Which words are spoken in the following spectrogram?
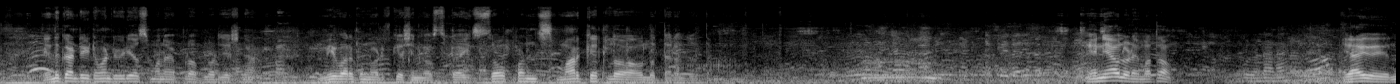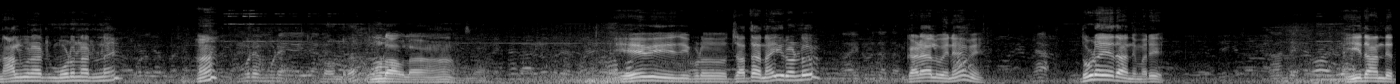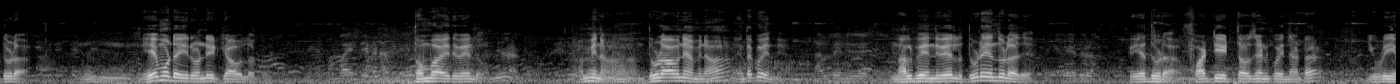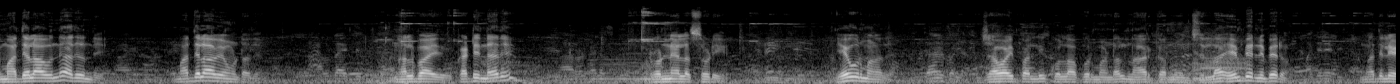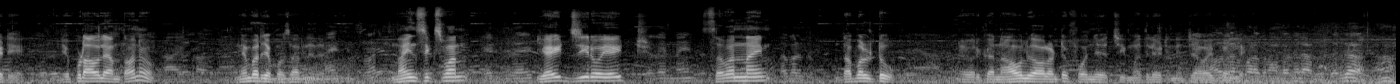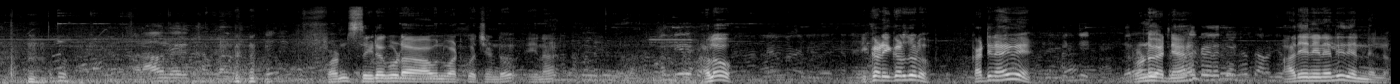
ఎందుకంటే ఇటువంటి వీడియోస్ మనం ఎప్పుడు అప్లోడ్ చేసినా మీ వరకు నోటిఫికేషన్గా వస్తుంటాయి. సో ఫండ్స్ మార్కెట్లో ఆవులు ధరలు చూద్దాం. ఎన్ని ఆవులు ఉన్నాయి మొత్తం? యాభై నాలుగు నాట్లు మూడు నాట్లు ఉన్నాయి? మూడు ఆవులా? ఏవి ఇప్పుడు జతనా ఈ రెండు? గడాలు పోయినాయి దూడ ఏదాంది మరి? ఈ దాందే దూడ. ఏముంటాయి ఈ రెండింటికి ఆవులకు తొంభై ఐదు వేలు. అమ్మినా? దూడ ఆవునే అమ్మినా? ఎంత పోయింది? నలభై ఎనిమిది వేలు. దూడ ఏం దూడ అదే? పేదోడ. ఫార్టీ ఎయిట్ థౌజండ్ పోయిందంట. ఇప్పుడు ఈ మధ్యలో ఉంది అది ఉంది. మధ్యలో ఏముంటుంది? నలభై ఐదు. కట్టింది అది? రెండు నెలలు సుడి. ఏ ఊరు మనది? జవాయిపల్లి కొల్లాపూర్ మండల్ నార్ కర్నూలు జిల్లా. ఏం పేరు నీ పేరు? మదిలేటి. ఎప్పుడు ఆవులే అమ్ముతావు నెంబర్ చెప్పు సార్ నీది. Nine six one. Nine six one eight zero eight. Seven nine. Double two. ఎవరికైనా ఆవులు కావాలంటే ఫోన్ చేయొచ్చు ఈ మదిలేటిని జవాయిపల్లి ఫ్రెండ్స్ ఈడ కూడా ఆవులు పట్టుకొచ్చిండు ఈయన. హలో? ఇక్కడ ఇక్కడ చూడు. కట్టినా ఇవి? రెండు కట్టినా? అదే నేను వెళ్ళి ఇది ఎన్ని నెలలు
